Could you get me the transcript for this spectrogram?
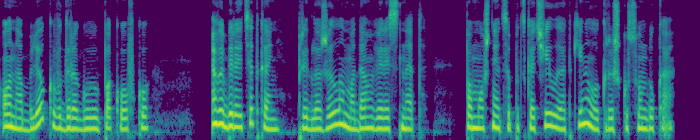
он облег в дорогую упаковку. «Выбирайте ткань», — предложила мадам Вереснет. Помощница подскочила и откинула крышку сундука.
